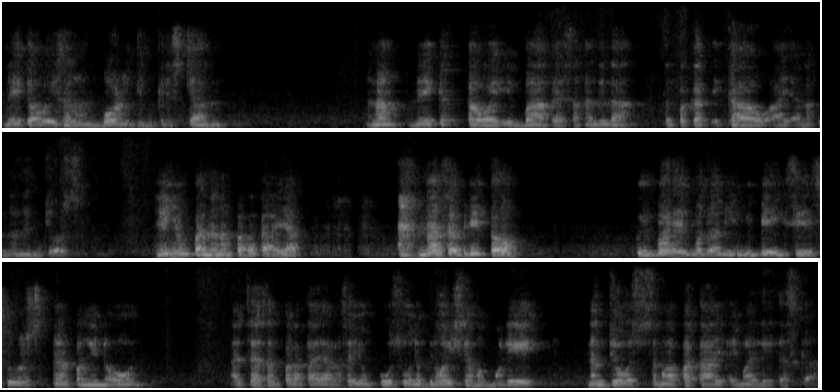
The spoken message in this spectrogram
Na ikaw ay isa ng born again Christian. Ano? Na ikaw ay iba kaysa kanila sapagkat ikaw ay anak na ng Diyos. Yan yung pananampalataya. Na sabi dito, kung ibayag mo doon yung bibig si Jesus na Panginoon, at sasampalataya ka sa iyong puso na binuhay siya magmuli ng Diyos sa mga patay ay maliligtas ka.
